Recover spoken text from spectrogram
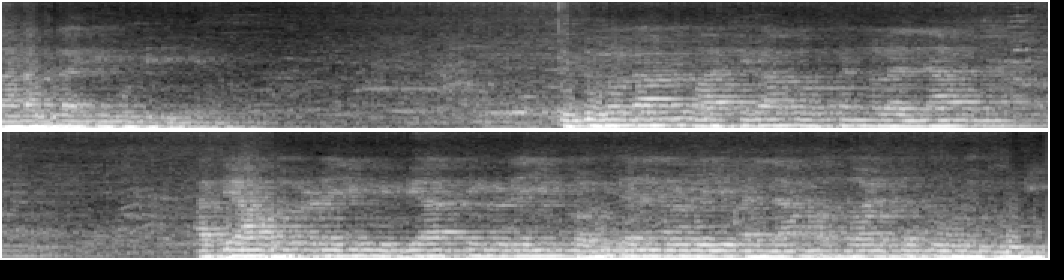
നടപ്പിലാക്കിക്കൊണ്ടിരിക്കുന്നത്. എന്തുകൊണ്ടാണ് വാർഷികാഘോഷങ്ങളെല്ലാം അധ്യാപകരുടെയും വിദ്യാർത്ഥികളുടെയും ബഹുജനങ്ങളുടെയും എല്ലാം പങ്കാളിത്തത്തോടുകൂടി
